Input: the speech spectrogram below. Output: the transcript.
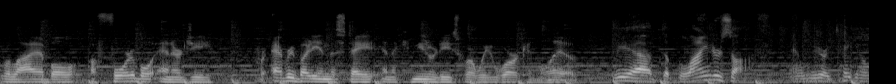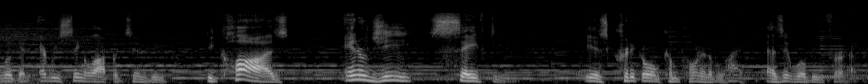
reliable, affordable energy for everybody in the state and the communities where we work and live. We have the blinders off and we are taking a look at every single opportunity because energy safety is critical component of life as it will be forever.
